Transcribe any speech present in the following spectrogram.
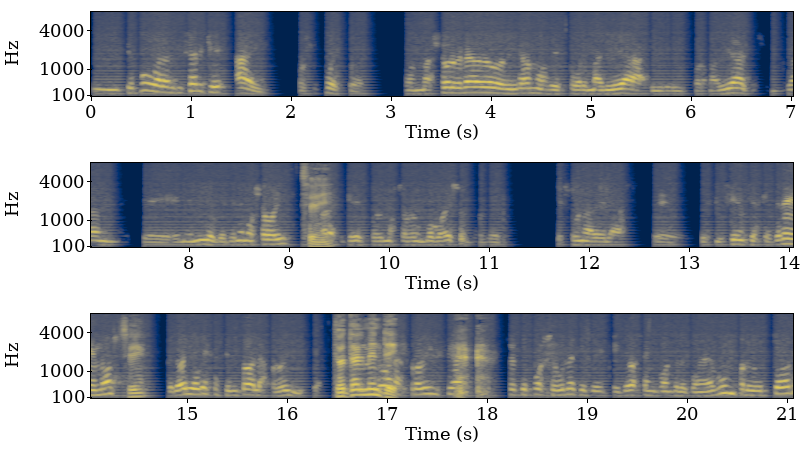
y te puedo garantizar que hay, por supuesto, con mayor grado, digamos, de formalidad y de informalidad, que es un gran eh, enemigo que tenemos hoy. Sí. Ahora, si querés, podemos hablar un poco de eso, porque es una de las eh, deficiencias que tenemos, sí, pero hay ovejas en todas las provincias. En totalmente. todas las provincias, yo te puedo asegurar que te, que te vas a encontrar con algún productor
